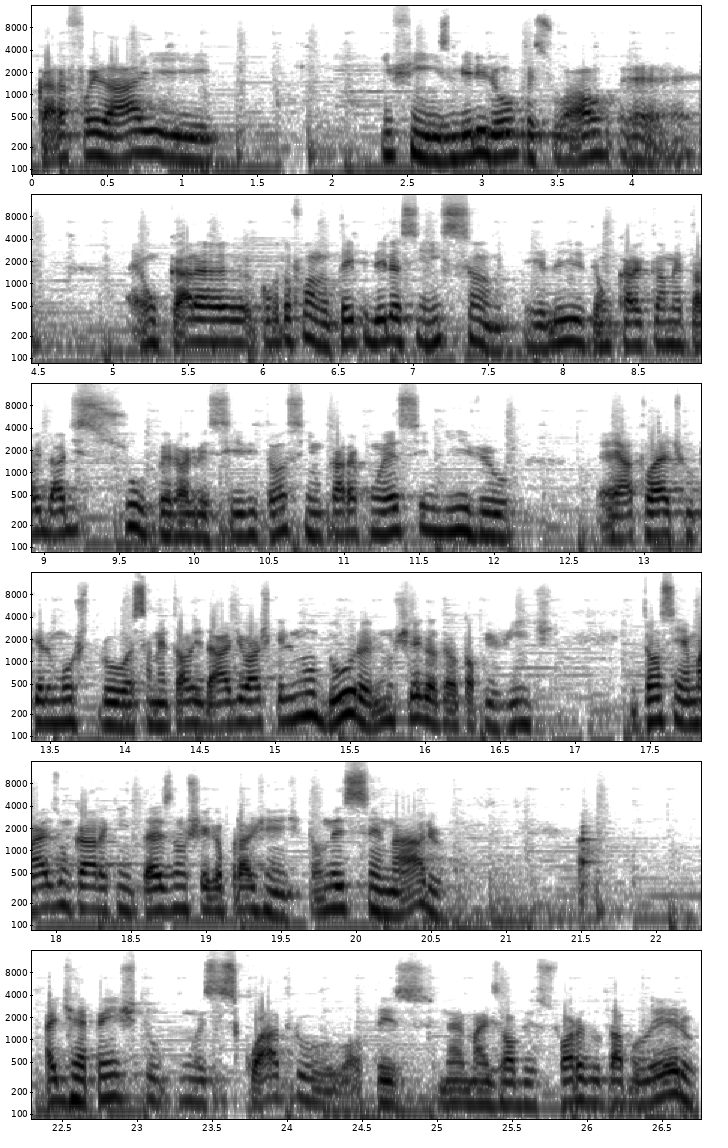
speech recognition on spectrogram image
o cara foi lá e, enfim, esmirilhou o pessoal. É, é um cara, como eu tô falando, o tape dele assim, é insano. Ele é um cara que tem uma mentalidade super agressiva. Então, assim, um cara com esse nível é, atlético que ele mostrou, essa mentalidade, eu acho que ele não dura, ele não chega até o top 20. Então, assim, é mais um cara que em tese não chega pra gente. Então, nesse cenário, Aí de repente, tu, com esses quatro altes né, mais óbvios fora do tabuleiro,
